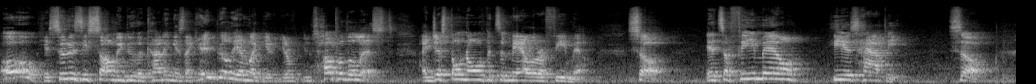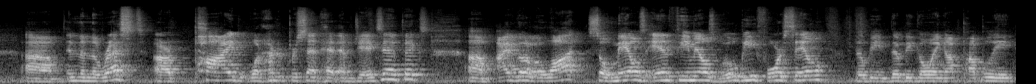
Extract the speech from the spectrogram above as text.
oh, as soon as he saw me do the cutting, he's like, hey Billy, I'm like, you're, you're you're top of the list. I just don't know if it's a male or a female. So it's a female. He is happy. So, um, and then the rest are pied 100% het MJ axanthics. Um, I've got a lot, so males and females will be for sale. They'll be they'll be going up probably,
